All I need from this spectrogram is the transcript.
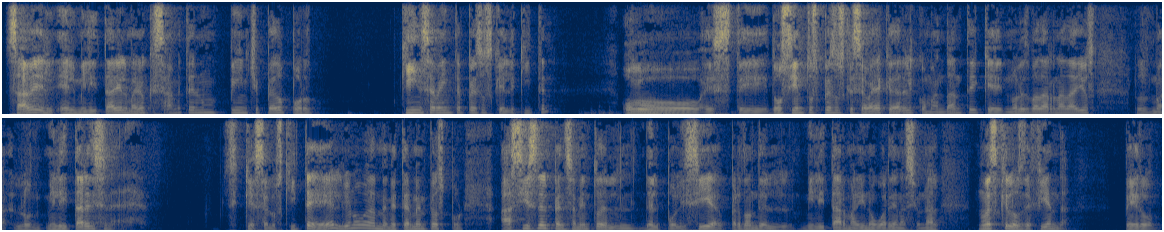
sabe el, militar y el marino que se va a meter en un pinche pedo por 15, 20 pesos que le quiten o este 200 pesos que se vaya a quedar el comandante y que no les va a dar nada a ellos, los, militares dicen ah, que se los quite él, yo no voy a meterme en pedos por... Así es el pensamiento del policía, perdón, del militar, marino, guardia nacional. No es que los defienda, pero,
